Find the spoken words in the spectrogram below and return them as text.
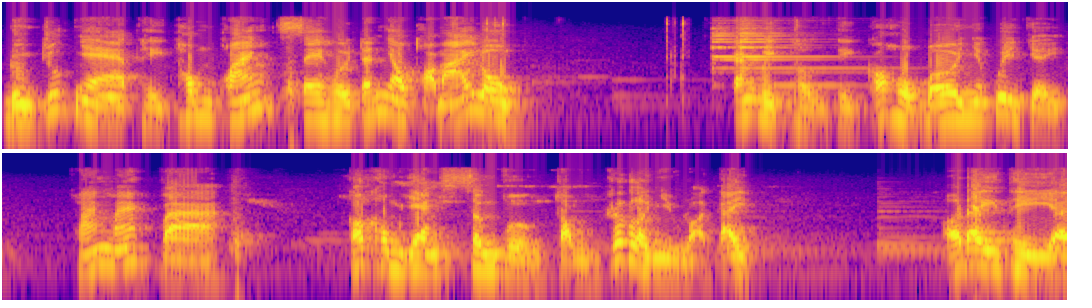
Đường trước nhà thì thông thoáng xe hơi tránh nhau thoải mái luôn. Căn biệt thự thì có hồ bơi nha quý anh chị thoáng mát và có không gian sân vườn trồng rất là nhiều loại cây. Ở đây thì à,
